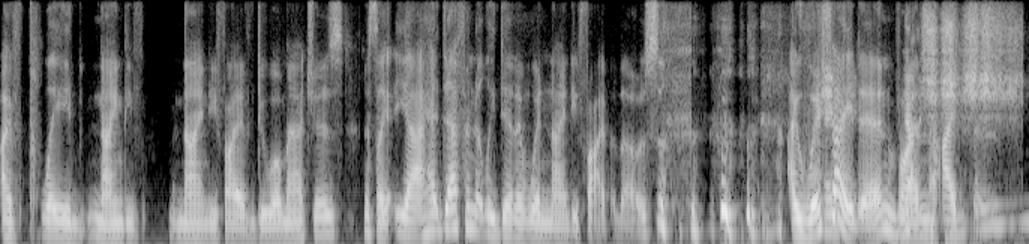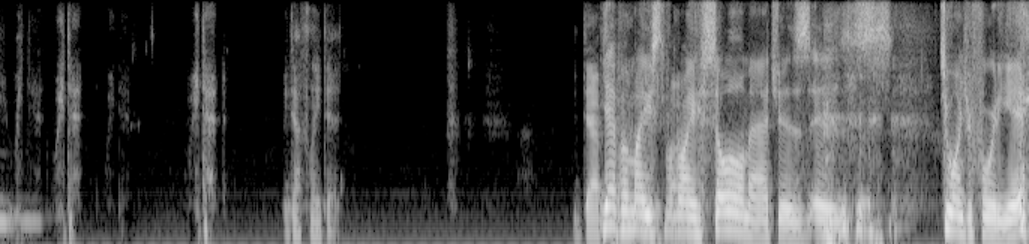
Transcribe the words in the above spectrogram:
I've played 90 95 duo matches. It's like, yeah, I had definitely didn't win 95 of those. I wish Hey, I did, but shh, I shh, shh. We did. We did. We did. We did. We definitely did. Definitely Yeah, but my 95. my solo matches is 248.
